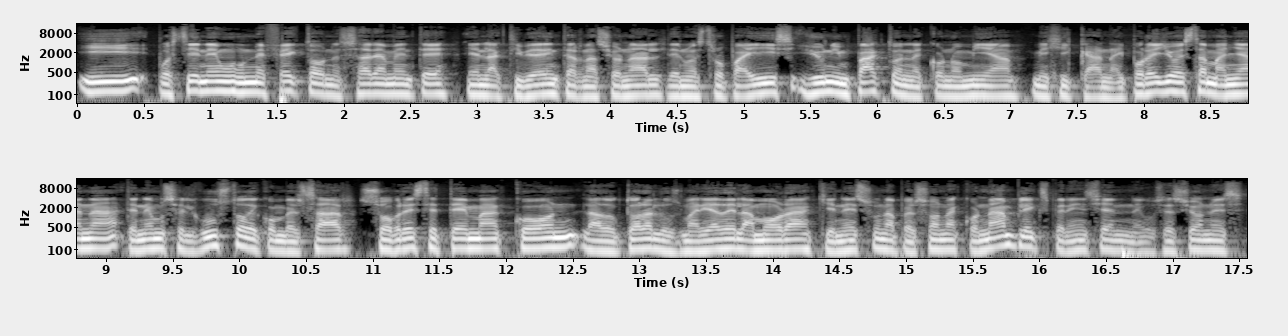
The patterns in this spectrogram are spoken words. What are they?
y pues tiene un efecto necesariamente en la actividad internacional de nuestro país y un impacto en la economía mexicana. Y por ello esta mañana tenemos el gusto de conversar sobre este tema con la doctora Luz María de la Mora, quien es una persona con amplia experiencia en negociaciones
